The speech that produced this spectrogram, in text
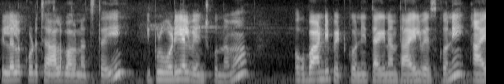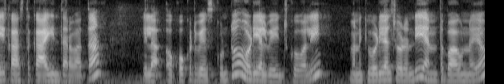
పిల్లలకు కూడా చాలా బాగా నచ్చుతాయి. ఇప్పుడు వడియాలు వేయించుకుందాము. ఒక బాండి పెట్టుకొని తగినంత ఆయిల్ వేసుకొని ఆయిల్ కాస్త కాగిన తర్వాత ఇలా ఒక్కొక్కటి వేసుకుంటూ వడియాలు వేయించుకోవాలి. మనకి వడియాలు చూడండి ఎంత బాగున్నాయో.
